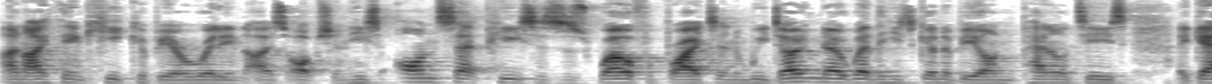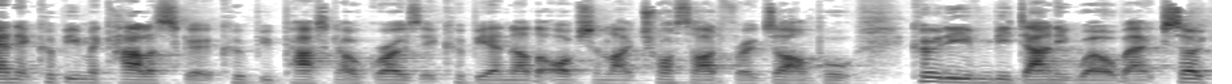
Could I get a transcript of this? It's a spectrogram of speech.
And I think he could be a really nice option. He's on set pieces as well for Brighton. We don't know whether he's going to be on penalties. Again, it could be Mac Allister, it could be Pascal Gross, it could be another option like Trossard, for example, could even be Danny Welbeck. So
